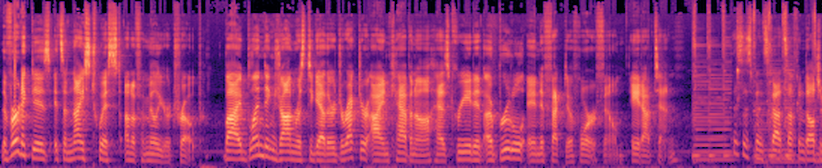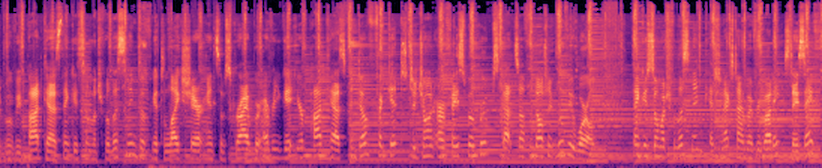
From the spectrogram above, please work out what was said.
The verdict is it's a nice twist on a familiar trope. By blending genres together, director Ian Kavanagh has created a brutal and effective horror film. 8 out of 10. This has been Scott's Self Indulgent Movie Podcast. Thank you so much for listening. Don't forget to like, share, and subscribe wherever you get your podcasts. And don't forget to join our Facebook group, Scott's Self Indulgent Movie World. Thank you so much for listening. Catch you next time, everybody. Stay safe.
